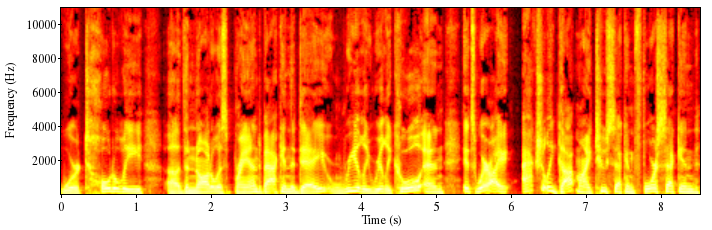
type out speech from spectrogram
were totally uh, the Nautilus brand back in the day. Really, really cool. And it's where I actually got my two second, four second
